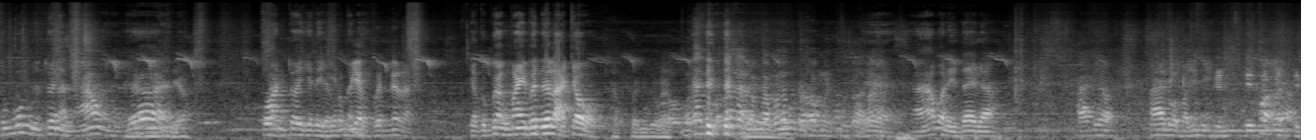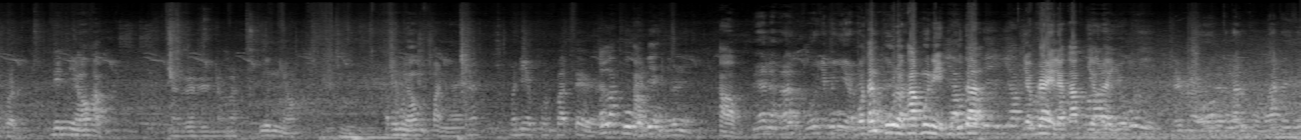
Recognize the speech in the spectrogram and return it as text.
ตรงมุมอยู่ตัวนั้นเอาเออเดี๋ยวก่อนตัวจะได้เห็นมันเบี้ยงเพิ่นนั่นแหละอยากระเบื้องไม้เพิ่นเด้อล่ะเจ้ามาท่านมาท่านหรอกครับมาท่านทำเหมือนกูต่อเอมาอหาวันนี้ได้แล้ว พาเที่ยว พาโลดไปที่นี่ดินดินน้ำมันติดบนดินเหนียวครับนั่นคือดินน้ำมันดินเหนียวดินเหนียวปั่นไงนะวันนี้คุณปัตเตอร์แล้วกูกับเดี่ยงครับแม่นะครับกูจะไปเหยียบมาท่านกูเหรอครับมื้อนี้กูจะเหยียบได้แล้วครับเหยียบได้อยู่เรียบร้โอ้อยกำลังผมว่าได้เล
